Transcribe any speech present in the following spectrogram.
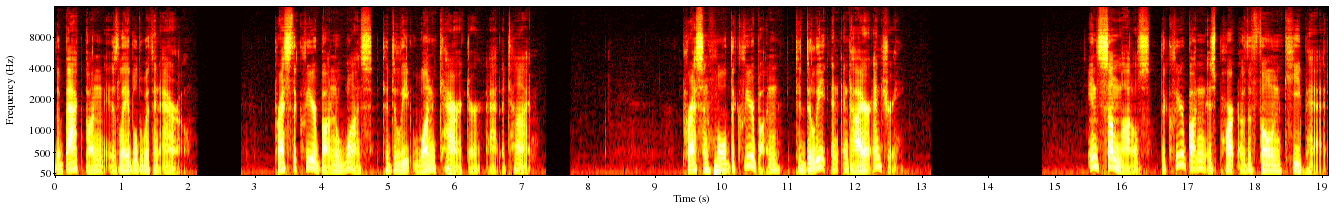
the back button is labeled with an arrow. Press the clear button once to delete one character at a time. Press and hold the clear button to delete an entire entry. In some models, the clear button is part of the phone keypad.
